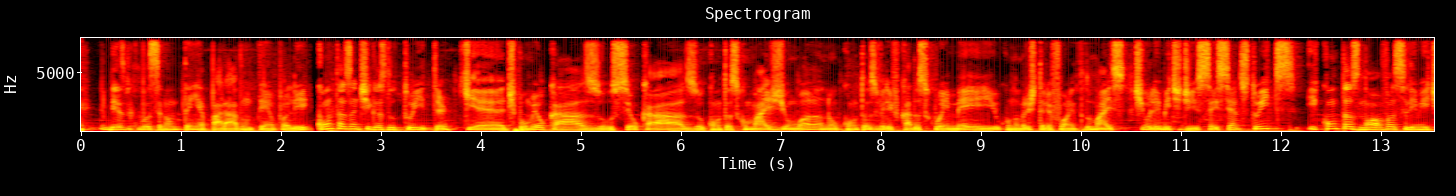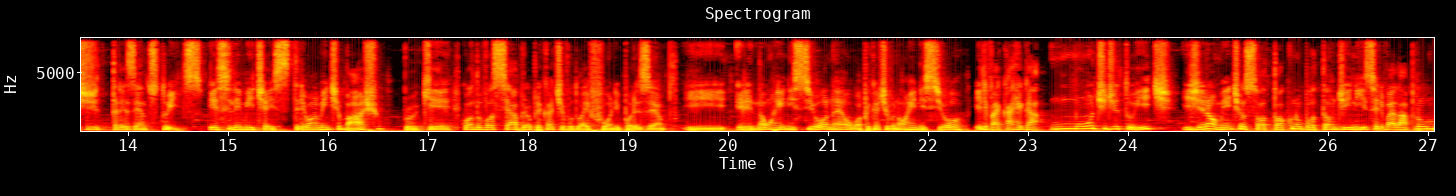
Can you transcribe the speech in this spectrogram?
mesmo que você não tenha parado um tempo ali. Contas antigas do Twitter, que é tipo o meu caso, o seu caso, contas com mais de um ano, contas verificadas com e-mail, com número de telefone e tudo mais. Tinha um limite de 600 tweets e contas novas, limite de 300 tweets. Esse limite é extremamente baixo, porque quando você abre o aplicativo do iPhone, por exemplo, e ele não reiniciou, né? O aplicativo não reiniciou, ele vai carregar um monte de tweet e geralmente eu só toco no botão de início e ele vai lá pro,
